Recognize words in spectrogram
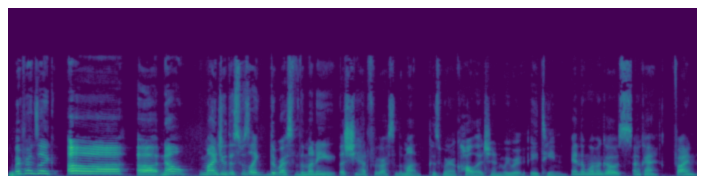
My friend's like, uh, uh, no. Mind you, this was like the rest of the money that she had for the rest of the month because we were in college and we were 18. And the woman goes, okay, fine.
